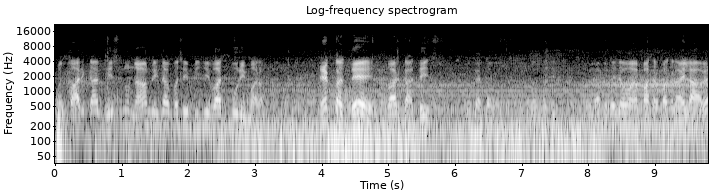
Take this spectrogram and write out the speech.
પણ દ્વારકાધીશનું નામ લીધા પછી બીજી વાત પૂરી મારા. એક જ ધ્યેય દ્વારકાધીશ. શું કહેતા હોય? ઓલા બધા જો આ પાછળ પાછળ હાયલા આવે.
